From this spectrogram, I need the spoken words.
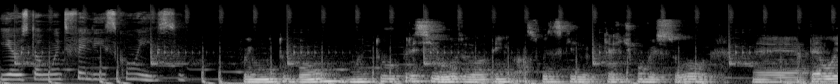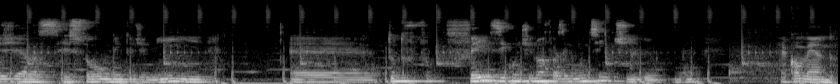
e eu estou muito feliz com isso foi muito bom, muito precioso. Eu tenho as coisas que, que a gente conversou, é, até hoje elas ressoam dentro de mim e é, tudo fez e continua fazendo muito sentido. Né? Recomendo,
